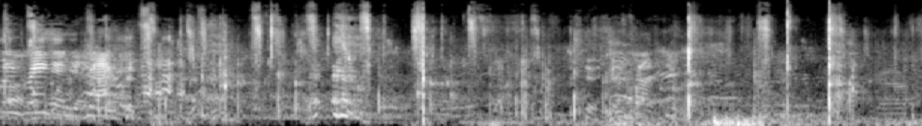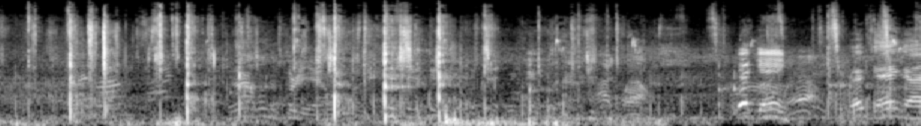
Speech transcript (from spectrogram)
in you. That wasn't pretty, Alan. Good game. Good game, guys.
